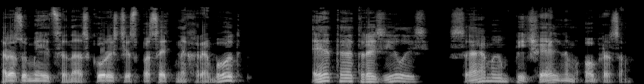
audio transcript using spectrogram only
Разумеется, на скорости спасательных работ это отразилось самым печальным образом.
